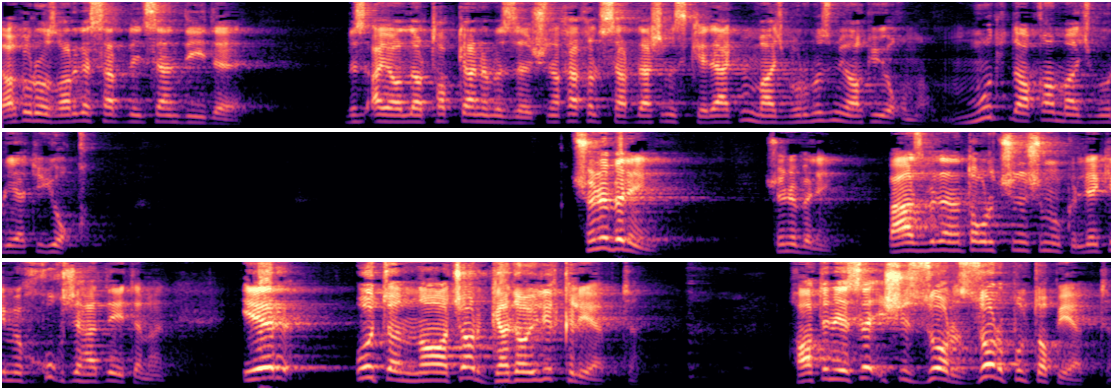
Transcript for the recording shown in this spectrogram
Yoki ro'zg'orga sarflaysan deydi. Biz ayollar topganimizni shunaqa qilib sarflashimiz kerakmi majburmizmi yoki yo'qmi? Mutlaqo majburiyati yo'q. Shuni biling shuni biling. Ba'zi birlar to'g'ri tushunishi mumkin lekin men huquq jihatda aytaman. Er o'ta nochor gadoylik qilyapti. Xotin esa ishi zo'r zo'r pul topyapti.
